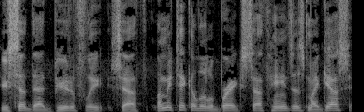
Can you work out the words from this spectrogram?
You said that beautifully, Seth. Let me take a little break. Seth Haines is my guest,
